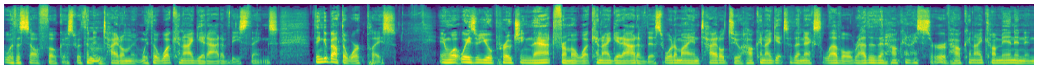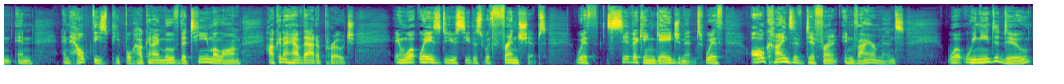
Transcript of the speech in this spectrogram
with a self focus, with an entitlement, with a what can I get out of these things? Think about the workplace. In what ways are you approaching that from a what can I get out of this? What am I entitled to? How can I get to the next level rather than how can I serve? How can I come in and and and, and help these people? How can I move the team along? How can I have that approach? In what ways do you see this with friendships, with civic engagement, with all kinds of different environments? What we need to do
